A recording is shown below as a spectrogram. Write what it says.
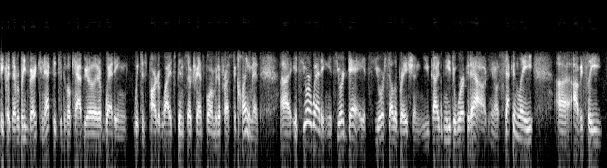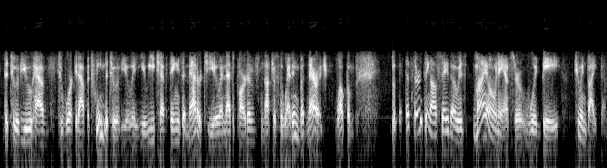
because everybody's very connected to the vocabulary of wedding, which is part of why it's been so transformative for us to claim it. Uh, it's your wedding. It's your day. It's your celebration. You guys need to work it out. You know. Secondly, uh, obviously the two of you have to work it out between the two of you. You each have things that matter to you, and that's part of not just the wedding but marriage. Welcome. The third thing I'll say though is my own answer would be to invite them.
